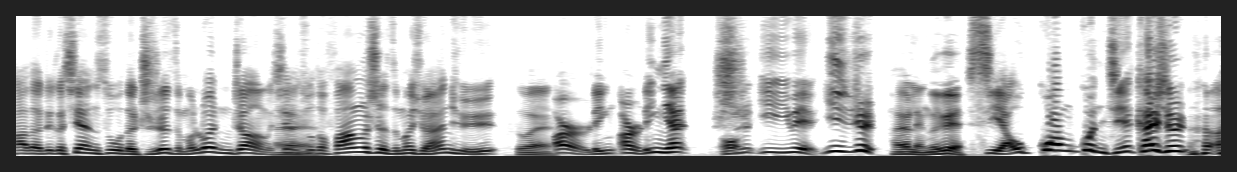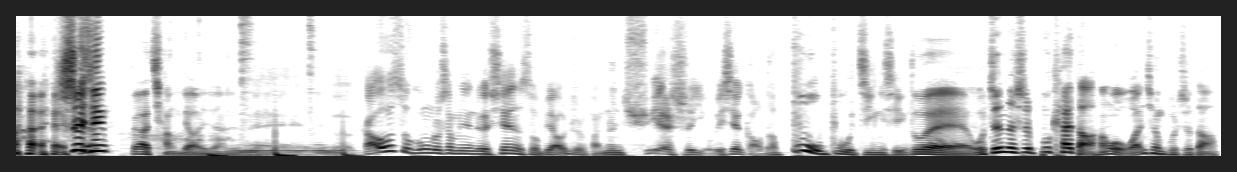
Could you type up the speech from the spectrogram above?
它的这个限速的值怎么论证？限速哎的方式怎么选取？对，二零二零年哦十一月一日，还有两个月，小光棍节开始 实行。非要强调一下，这个高速公路上面这个限速标志，反正确实有一些搞得步步惊心。对我真的是不开导航，我完全不知道。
